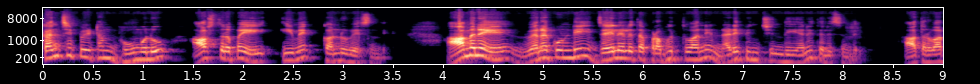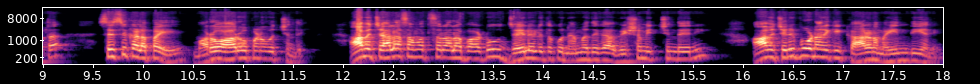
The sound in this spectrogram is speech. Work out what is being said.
కంచిపీఠం భూములు ఆస్తులపై ఈమె కన్ను వేసింది. ఆమెనే వెనకుండి జయలలిత ప్రభుత్వాన్ని నడిపించింది అని తెలిసింది. ఆ తర్వాత శశికళపై మరో ఆరోపణ వచ్చింది. ఆమె చాలా సంవత్సరాల పాటు జయలలితకు నెమ్మదిగా విషం ఇచ్చిందని ఆమె చనిపోవడానికి కారణమైంది అని.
